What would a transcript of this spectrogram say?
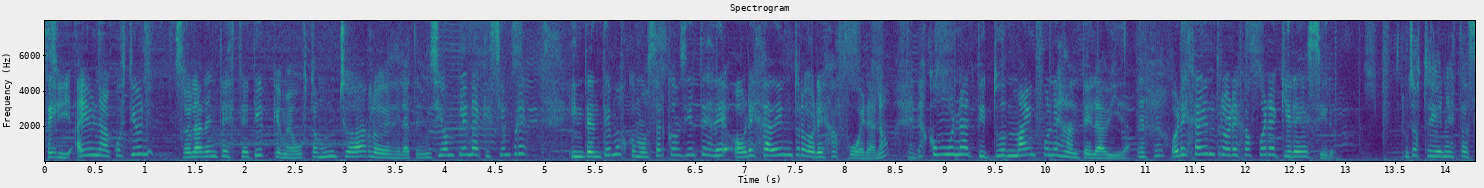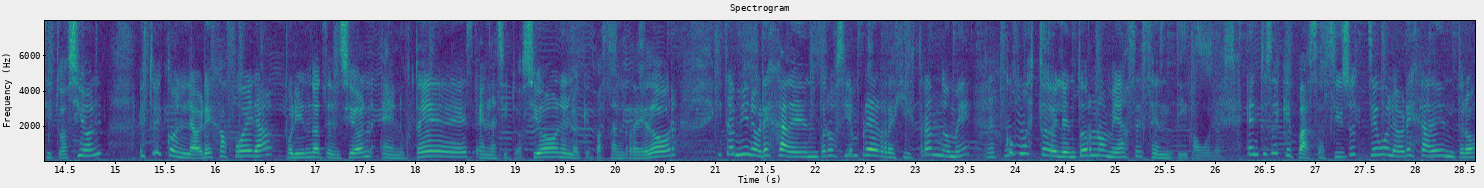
sí. hay una cuestión, solamente este tip que me gusta mucho darlo desde la atención plena, que siempre intentemos como ser conscientes de oreja dentro, oreja fuera, ¿no? Es como una actitud mindfulness ante la vida. Oreja dentro, oreja fuera quiere decir yo estoy en esta situación, estoy con la oreja afuera, poniendo atención en ustedes, en la situación, en lo que pasa alrededor, y también oreja adentro, siempre registrándome cómo esto del entorno me hace sentir. Entonces, ¿qué pasa? Si yo llevo la oreja adentro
